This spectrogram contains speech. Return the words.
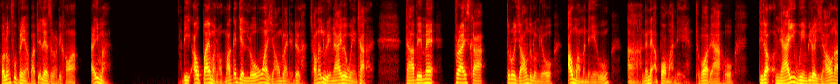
volume footprint ကဘာဖြစ်လဲဆိုတော့ဒီကောင်ကအဲ့ဒီမှာဒီအောက်ပိုင်းမှာတော့ market ကြီးလုံးဝရောင်းပလိုက်တယ်တွေ့လားရောင်းတဲ့လူတွေအများကြီးပဲဝင်ချလာတယ်ဒါပေမဲ့ price ကသူတို့ရောင်းတယ်လို့မျိုးအောက်မှာမနေဘူးအာနည်းနည်းအပေါ်မှာနေတယ်တဘောကဗျာဟိုဒီတော့အများကြီးဝင်ပြီးတော့ရောင်းတာ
